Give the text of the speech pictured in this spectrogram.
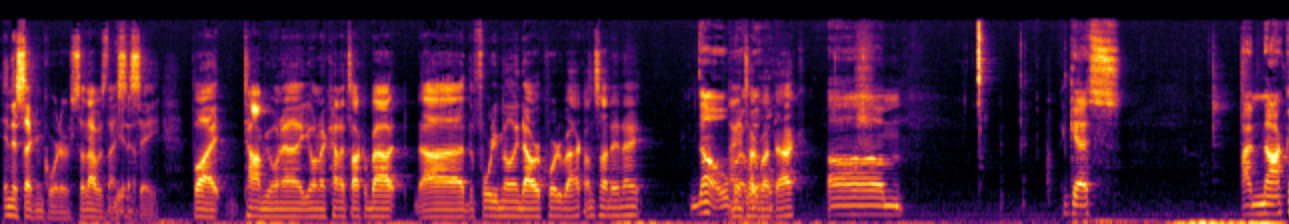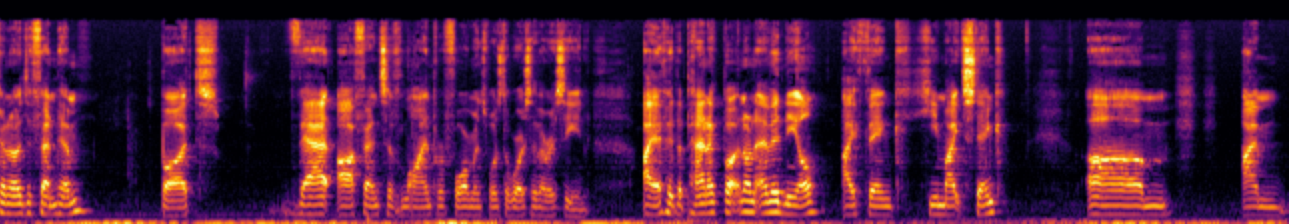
in the second quarter, so that was nice to see. But Tom, you wanna you wanna kind of talk about uh, the 40 million dollar quarterback on Sunday night? No, I ain't talk about Dak. Um, I guess I'm not gonna defend him, but that offensive line performance was the worst I've ever seen. I have hit the panic button on Evan Neal. I think he might stink. Um, I'm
